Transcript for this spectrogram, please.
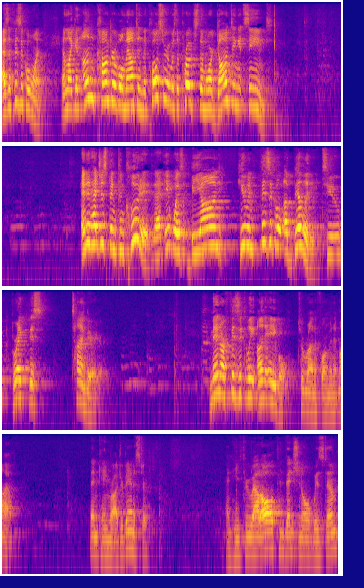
as a physical one and like an unconquerable mountain, the closer it was approached, the more daunting it seemed. And it had just been concluded that it was beyond human physical ability to break this time barrier. Men are physically unable to run a four minute mile. Then came Roger Bannister. And he threw out all conventional wisdom.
